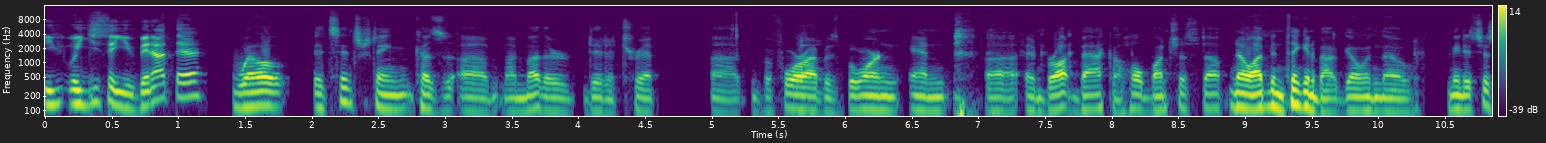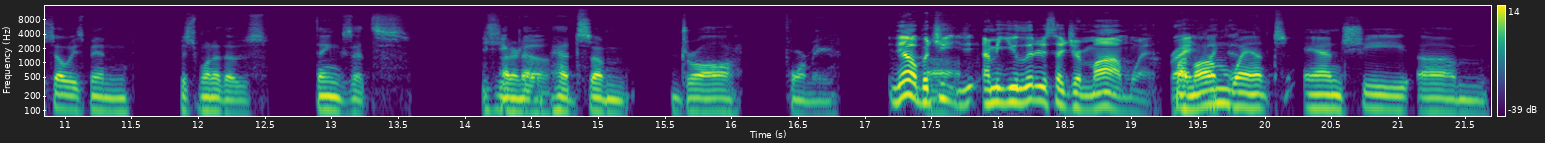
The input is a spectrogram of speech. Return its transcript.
You, well, you say you've been out there? Well, it's interesting because uh, my mother did a trip uh, before I Oh. was born and uh, and brought back a whole bunch of stuff. No, I've been thinking about going though. I mean, it's just always been just one of those things that's I don't go. know had some draw for me. No, but Uh, you, I mean, you literally said your mom went, right? My mom the- went and she um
